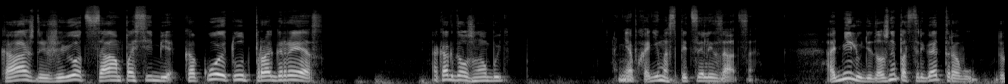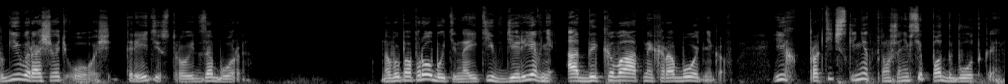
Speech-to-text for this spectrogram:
Каждый живет сам по себе. Какой тут прогресс? А как должно быть? Необходима специализация. Одни люди должны подстригать траву, другие выращивать овощи, третьи строить заборы. Но вы попробуйте найти в деревне адекватных работников. Их практически нет, потому что они все под водкой.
